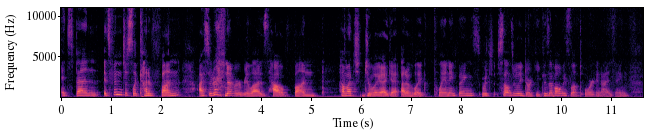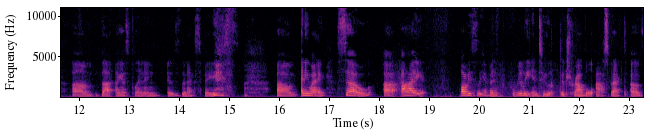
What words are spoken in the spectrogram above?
it's been it's been just like kind of fun. I sort of never realized how fun, how much joy I get out of like planning things, which sounds really dorky because I've always loved organizing. Um, but I guess planning is the next phase. um, anyway, so uh, I obviously have been really into the travel aspect of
